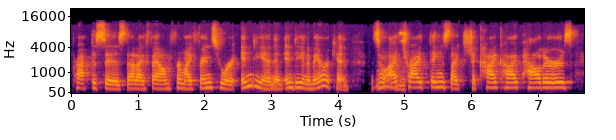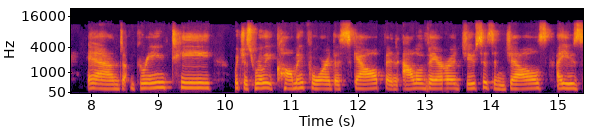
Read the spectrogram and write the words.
practices that I found for my friends who are Indian and Indian American. So mm. I've tried things like shikakai powders and green tea, which is really calming for the scalp, and aloe vera juices and gels. I use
